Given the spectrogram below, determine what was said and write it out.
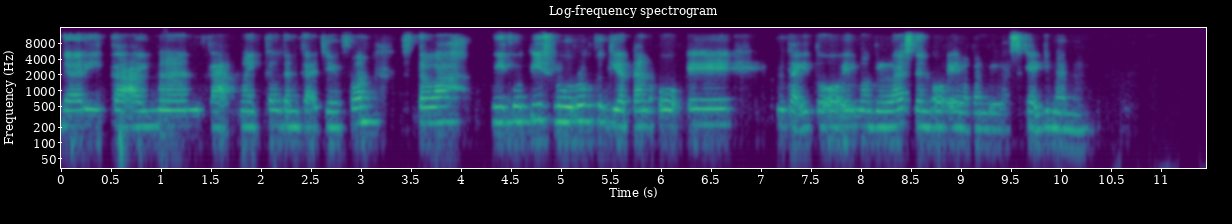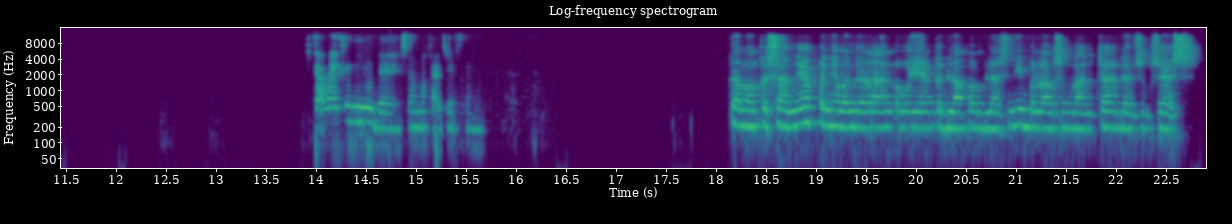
dari Kak Aiman, Kak Michael, dan Kak Jevon setelah mengikuti seluruh kegiatan OE entah itu OE 15 dan OE 18 kayak gimana? Kak Michael dulu deh sama Kak Jevon. Kalau kesannya penyelenggaraan OE yang ke-18 ini berlangsung lancar dan sukses.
